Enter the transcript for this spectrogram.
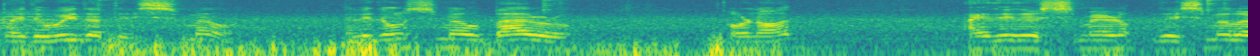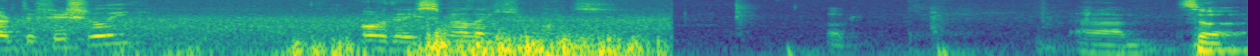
by the way that they smell. And they don't smell bad or, or not. Either they smell, they smell artificially or they smell like humans. Okay. Um, so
